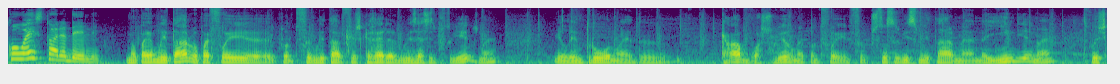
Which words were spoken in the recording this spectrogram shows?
Qual é a história dele? Meu pai é militar, meu pai foi, eh, pronto, foi militar, fez carreira no exército português, não é? Ele entrou, não é, de cabo, acho eu, não é? Pronto, foi, foi, prestou serviço militar na, na Índia, não é? Depois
